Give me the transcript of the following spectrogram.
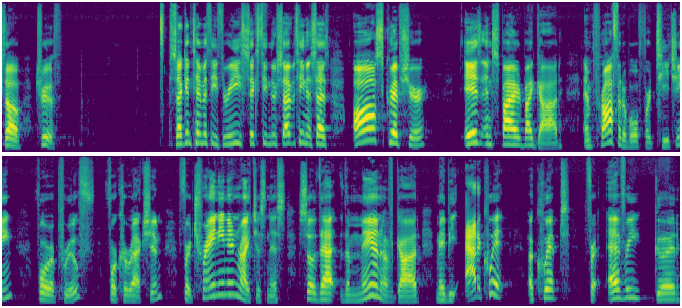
So, truth. 2 Timothy 3 16 through 17, it says, All scripture is inspired by God and profitable for teaching, for reproof, for correction, for training in righteousness, so that the man of God may be adequate, equipped for every good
